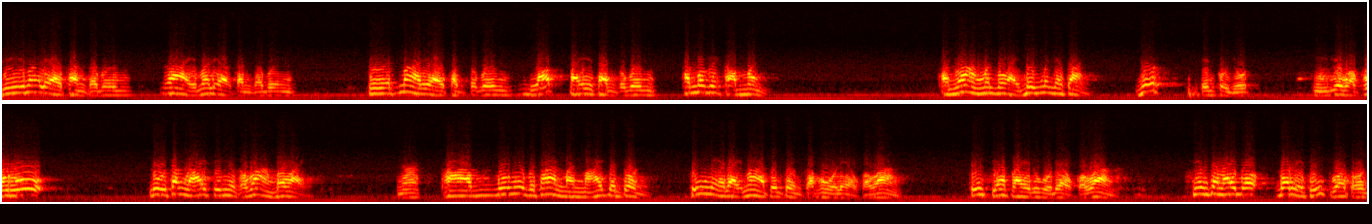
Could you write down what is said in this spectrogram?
ดีมากแล้วท่านกระเบิง ไล่มาแล้วท่านกระเบิงเกิดมาแล้วท่านกระเบิงรับไปท่านกระเบิงท่านไม่ไปกรรมมันท่านว่างมันบ่อยบึงมันจะสั่งยุดเป็นผู้ยุดนี่เรียกว่าผู้รู้ดูทั้งหลายสิ่งหนึ่งก็ว่างบ่ไหวนะถ้าบุญประท่านมันหมายเป็นต้นถึงแม่ไรมาเป็นต้นกับโหแล้วก็ว่างถึงเสียไปรู้แล้วก็ว่างสิ่งทั้งหลายบ่บ่เลยถึงตัวตน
